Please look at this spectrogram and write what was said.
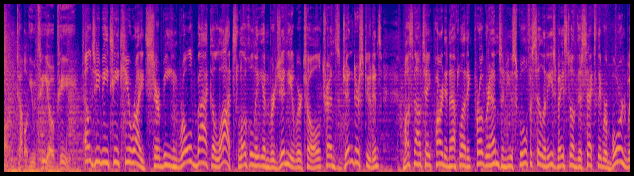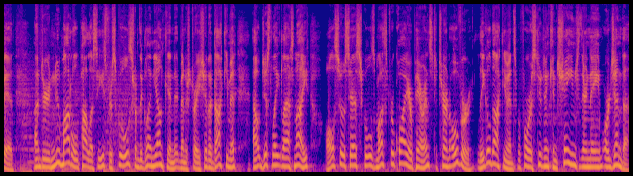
on WTOP. LGBTQ rights are being rolled back a lot locally in Virginia, we're told. Transgender students must now take part in athletic programs and use school facilities based on the sex they were born with. Under new model policies for schools from the Glenn Youngkin administration, a document out just late last night also says schools must require parents to turn over legal documents before a student can change their name or gender.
